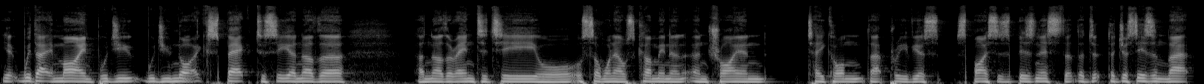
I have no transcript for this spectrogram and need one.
yeah, with that in mind, would you would you not expect to see another another entity or, or someone else come in and, and try and take on that previous spicers business that there just isn't that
